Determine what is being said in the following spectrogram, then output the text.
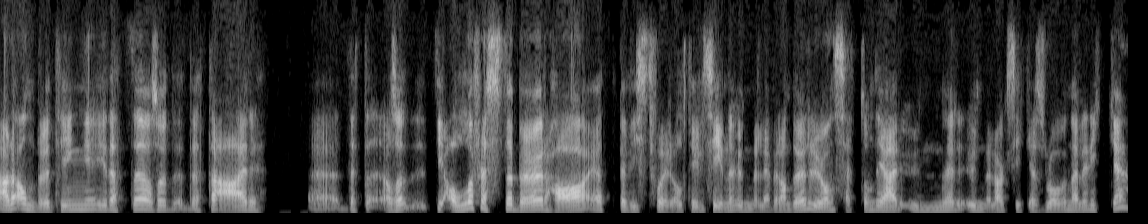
er det andre ting i dette? Altså, dette er eh, dette, altså, de aller fleste bør ha et bevisst forhold til sine underleverandører, uansett om de er under, underlagt sikkerhetsloven eller ikke.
